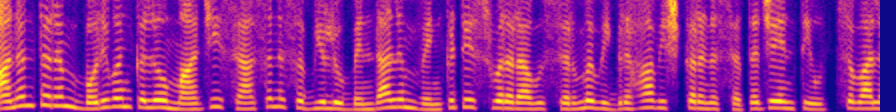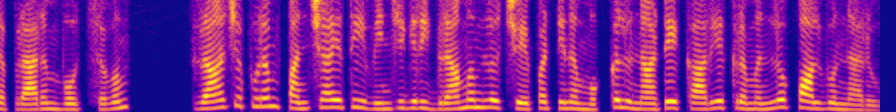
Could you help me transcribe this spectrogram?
అనంతరం బొరివంకలో మాజీ శాసనసభ్యులు బెందాలం వెంకటేశ్వరరావు శర్మ విగ్రహావిష్కరణ శతజయంతి ఉత్సవాల ప్రారంభోత్సవం రాజపురం పంచాయతీ వింజిగిరి గ్రామంలో చేపట్టిన మొక్కలు నాటే కార్యక్రమంలో పాల్గొన్నారు.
